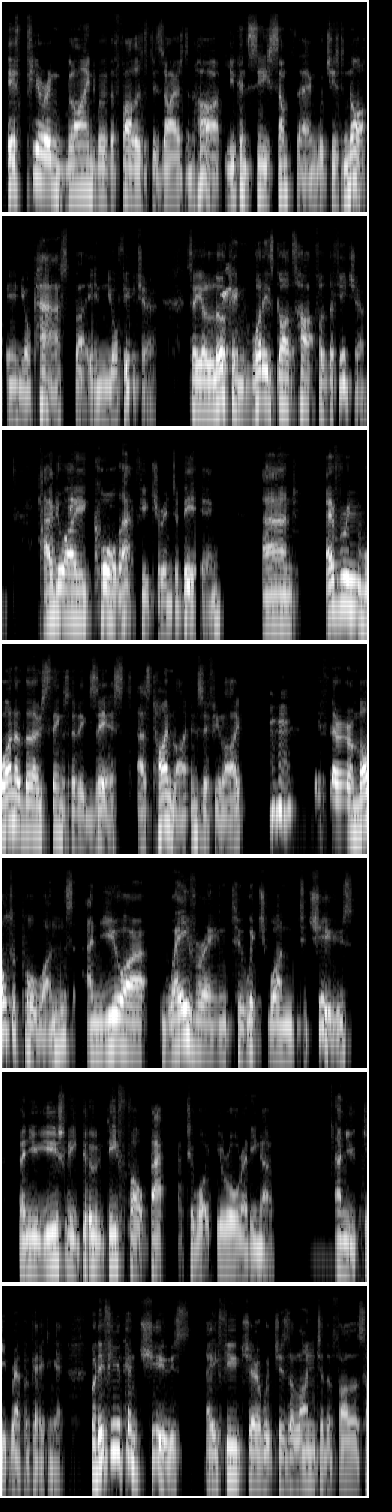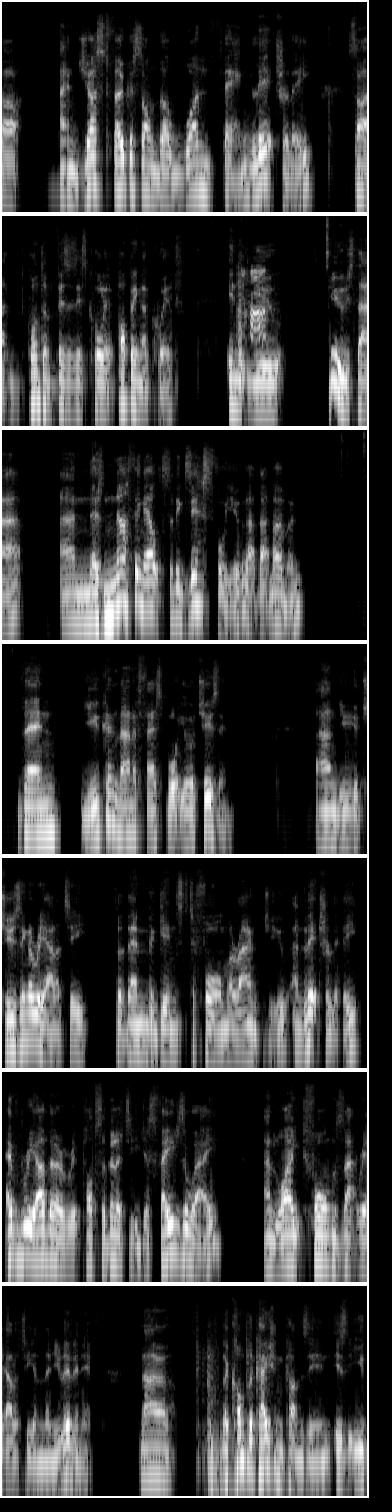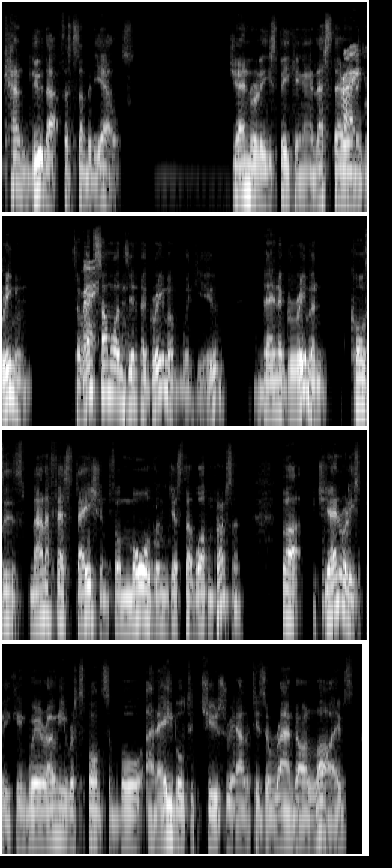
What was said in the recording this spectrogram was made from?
If you're aligned with the father's desires and heart you can see something which is not in your past but in your future. So you're looking what is god's heart for the future? How do i call that future into being? And every one of those things that exist as timelines if you like mm-hmm. if there are multiple ones and you are wavering to which one to choose then you usually do default back to what you already know and you keep replicating it. But if you can choose a future which is aligned to the Father's heart and just focus on the one thing, literally, so quantum physicists call it popping a qwiff, in that uh-huh. you choose that and there's nothing else that exists for you at that moment, then you can manifest what you're choosing and you're choosing a reality that then begins to form around you. And literally, every other possibility just fades away, and light forms that reality, and then you live in it. Now, the complication comes in is that you can't do that for somebody else, generally speaking, unless they're right. in agreement. So, right. when someone's in agreement with you, then agreement causes manifestation for more than just that one person. But generally speaking, we're only responsible and able to choose realities around our lives.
